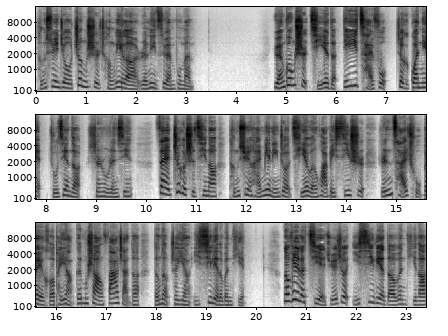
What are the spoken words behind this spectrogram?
腾讯就正式成立了人力资源部门。员工是企业的第一财富，这个观念逐渐的深入人心。在这个时期呢，腾讯还面临着企业文化被稀释、人才储备和培养跟不上发展的等等这样一系列的问题。那为了解决这一系列的问题呢？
